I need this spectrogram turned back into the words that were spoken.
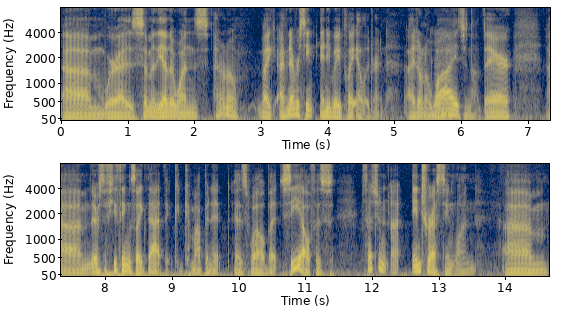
Um, whereas some of the other ones, I don't know. Like I've never seen anybody play Eladrin. I don't know why Mm. it's just not there. Um, there's a few things like that that could come up in it as well. But Sea Elf is such an uh, interesting one. Um,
